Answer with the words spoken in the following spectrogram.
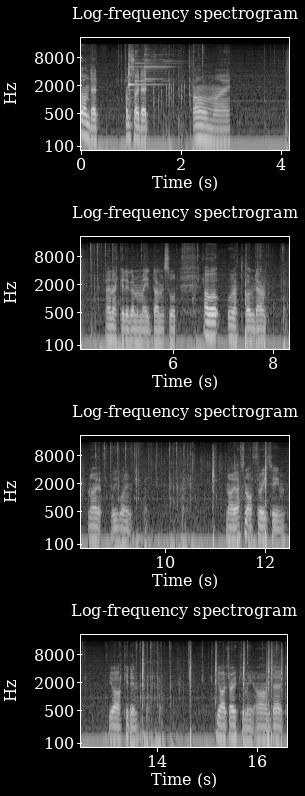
Oh, I'm dead. I'm so dead. Oh my. And I could have gone and made diamond sword. Oh well, we'll have to bomb down. No, we won't. No, that's not a three team. You are kidding. You are joking me. Oh, I'm dead.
